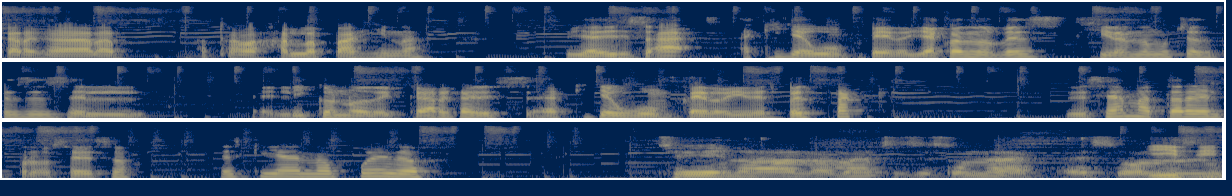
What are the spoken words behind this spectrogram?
cargar, a, a trabajar la página y ya dices, ah, aquí ya hubo un pedo. Ya cuando ves girando muchas veces el, el icono de carga, dices, aquí ya hubo un pedo. Y después, ¡pac! desea matar el proceso. Es que ya no puedo. Sí, no, no manches, es una... Es un Y si,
